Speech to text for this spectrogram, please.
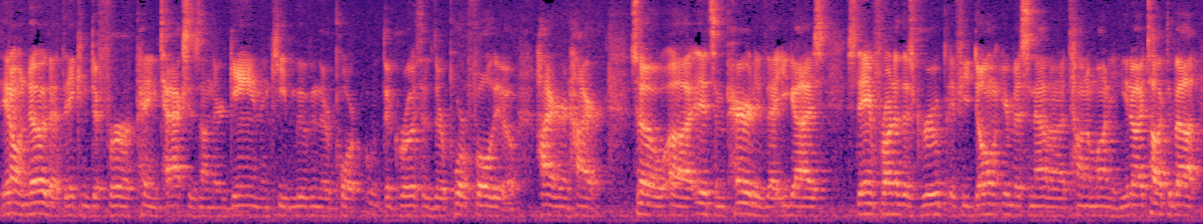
they don't know that they can defer paying taxes on their gain and keep moving their port the growth of their portfolio higher and higher. So uh, it's imperative that you guys stay in front of this group. If you don't, you're missing out on a ton of money. You know, I talked about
